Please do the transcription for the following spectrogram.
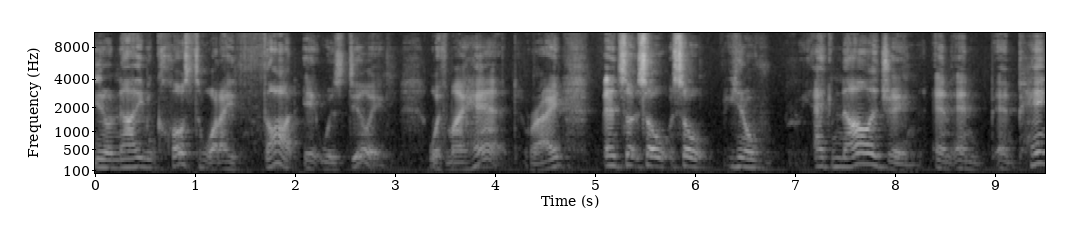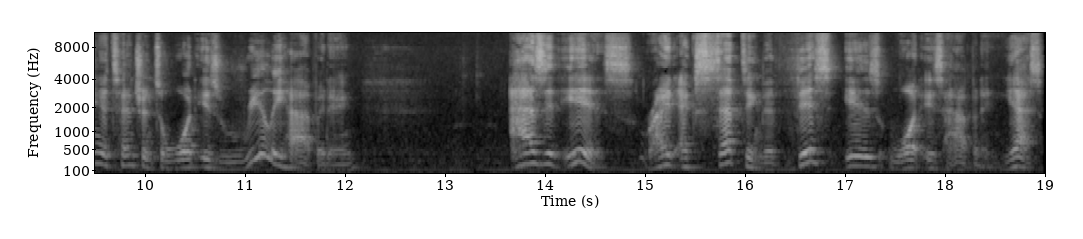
you know not even close to what i thought it was doing with my hand, right? And so, so, so, you know, acknowledging and, and, and paying attention to what is really happening as it is, right? Accepting that this is what is happening. Yes,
